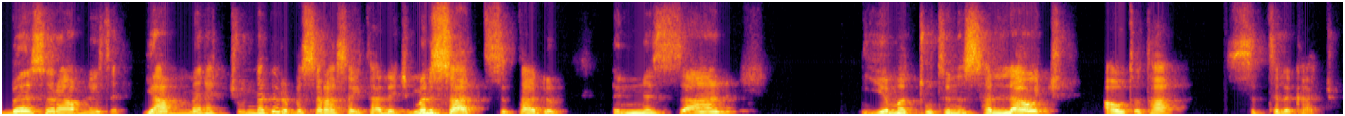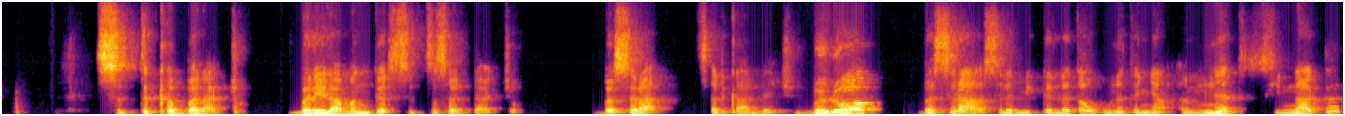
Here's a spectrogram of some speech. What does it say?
በስራም ያመነችውን ነገር በስራ ሳይታለች ምን ሰዓት ስታድር እነዛን የመጡትን ሰላዮች አውጥታ ስትልካቸው ስትቀበላቸው በሌላ መንገድ ስትሰዳቸው በስራ ጸድቃለች ብሎ በስራ ስለሚገለጠው እውነተኛ እምነት ሲናገር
